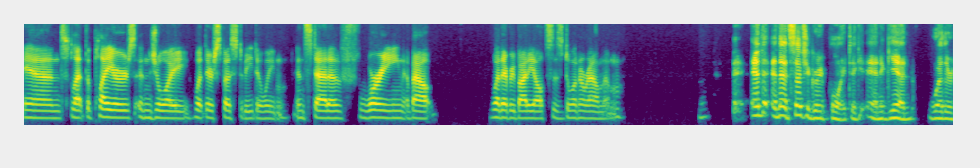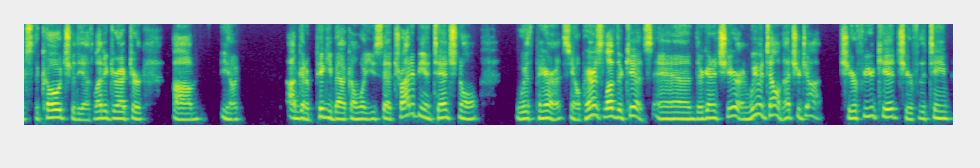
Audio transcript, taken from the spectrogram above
and let the players enjoy what they're supposed to be doing instead of worrying about what everybody else is doing around them. And and that's such a great point. And again whether it's the coach or the athletic director um, you know i'm going to piggyback on what you said. Try to be intentional with parents. You know parents love their kids and they're going to cheer and we would tell them that's your job cheer for your kid cheer for the team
